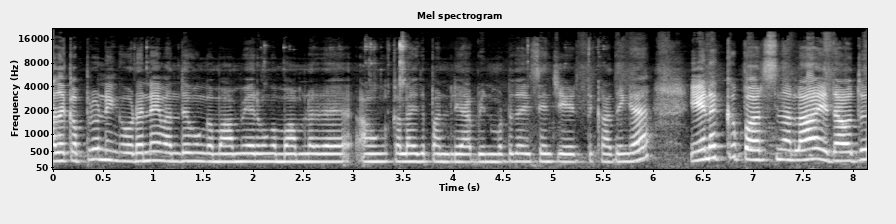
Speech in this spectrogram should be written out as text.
அதுக்கப்புறம் நீங்கள் உடனே வந்து உங்கள் மாமியார் உங்கள் மாமனார் அவங்களுக்கெல்லாம் இது பண்ணலையா அப்படின்னு மட்டும் தயவு செஞ்சு எடுத்துக்காதீங்க. எனக்கு பர்சனலாக ஏதாவது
